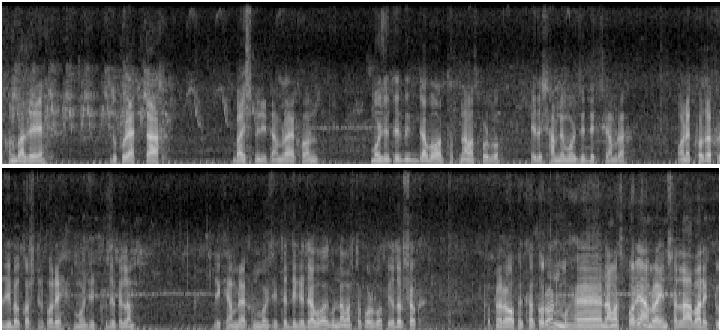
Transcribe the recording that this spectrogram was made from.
এখন বাজে দুপুর একটা বাইশ মিনিট। আমরা এখন মসজিদের দিক যাব, অর্থাৎ নামাজ পড়ব। যে সামনে মসজিদ দেখছি আমরা। অনেক খোঁজাখুঁজি বা কষ্টের পরে মসজিদ খুঁজে পেলাম। দেখে আমরা এখন মসজিদের দিকে যাব এবং নামাজটা পড়ব। প্রিয় দর্শক, আপনারা অপেক্ষা করুন নামাজ পড়ে আমরা ইনশাল্লাহ আবার একটু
